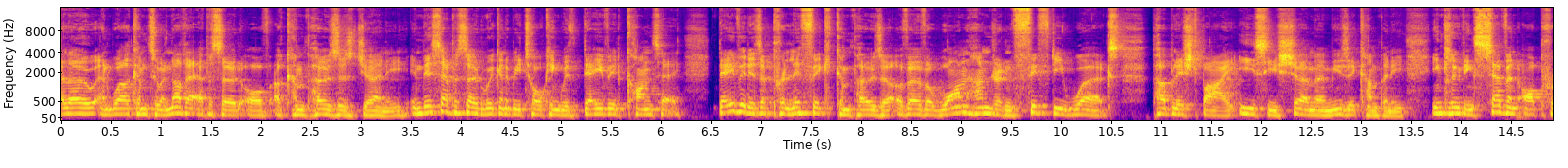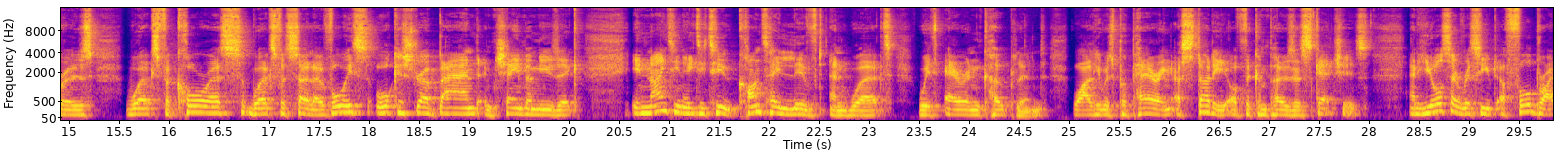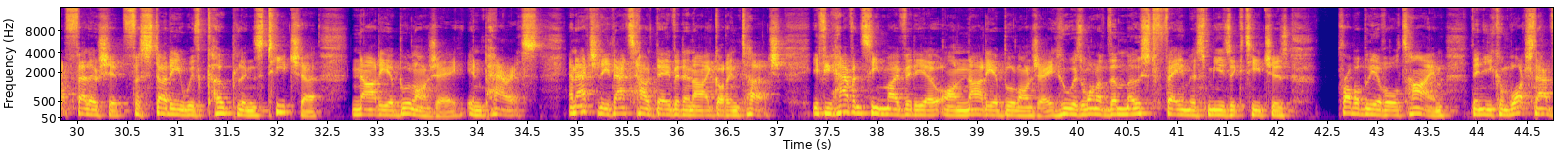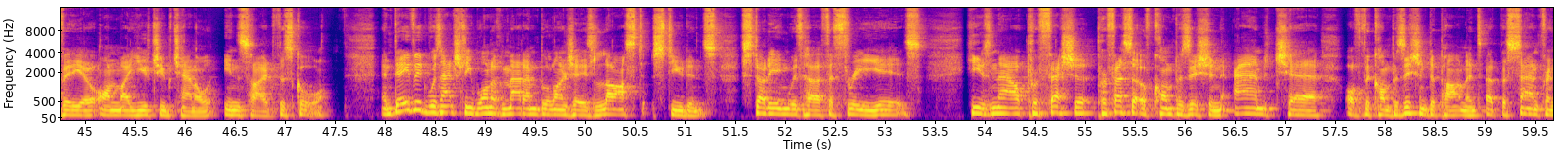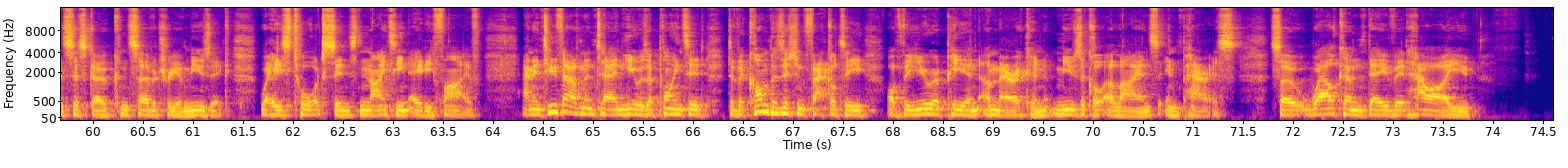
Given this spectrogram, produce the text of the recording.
Hello, and welcome to another episode of A Composer's Journey. In this episode, we're going to be talking with David Conte. David is a prolific composer of over 150 works published by E.C. Schirmer Music Company, including seven operas, works for chorus, works for solo voice, orchestra, band, and chamber music. In 1982, Conte lived and worked with Aaron Copland while he was preparing a study of the composer's sketches. And he also received a Fulbright Fellowship for study with Copland's teacher, Nadia Boulanger, in Paris. And actually, that's how David and I got in touch. If you haven't seen my video on Nadia Boulanger, who was one of the most famous music teachers probably of all time, then you can watch that video on my YouTube channel, Inside the Score. And David was actually one of Madame Boulanger's last students, studying with her for three years. He is now professor, professor of composition and chair of the composition department at the San Francisco Conservatory of Music, where he's taught since 1985. And in 2010, he was appointed to the composition faculty of the European American Musical Alliance in Paris. So, welcome, David. How are you?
